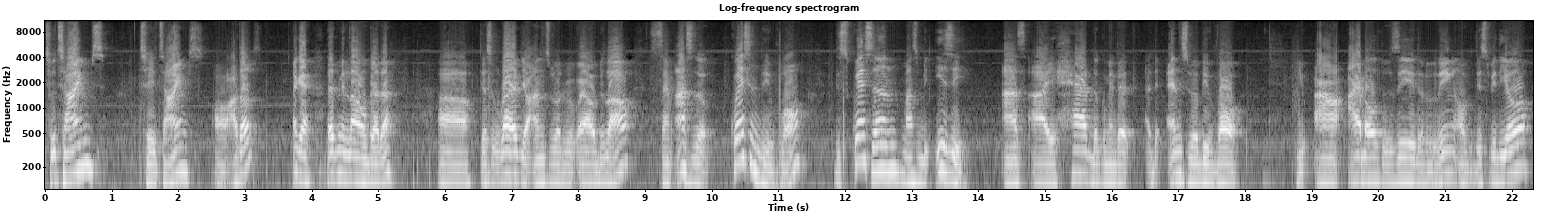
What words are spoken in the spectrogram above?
two times, three times, or others? Okay, let me know, brother. Uh, just write your answer well below. Same as the question before. This question must be easy, as I had documented the answer before you are able to see the link of this video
